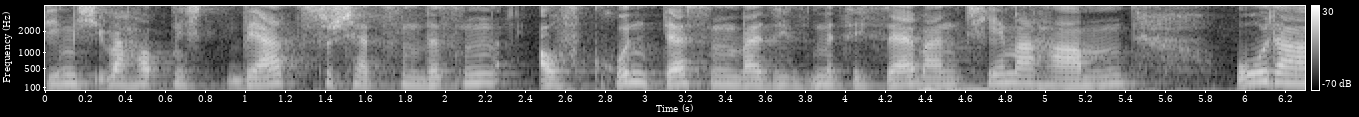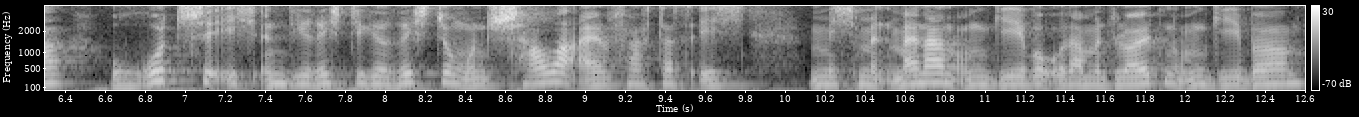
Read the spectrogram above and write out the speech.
die mich überhaupt nicht wertzuschätzen wissen, aufgrund dessen, weil sie mit sich selber ein Thema haben? Oder rutsche ich in die richtige Richtung und schaue einfach, dass ich mich mit Männern umgebe oder mit Leuten umgebe,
